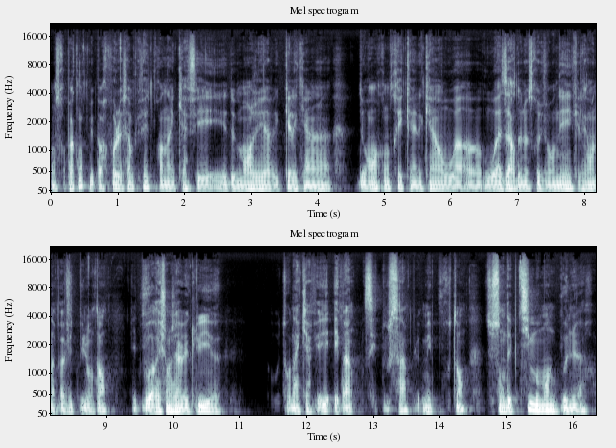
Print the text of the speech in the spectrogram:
On ne se rend pas compte, mais parfois le simple fait de prendre un café, de manger avec quelqu'un, de rencontrer quelqu'un au, hasard de notre journée, quelqu'un qu'on n'a pas vu depuis longtemps, et de pouvoir échanger avec lui euh, autour d'un café, eh ben, c'est tout simple, mais pourtant, ce sont des petits moments de bonheur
